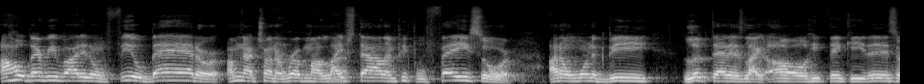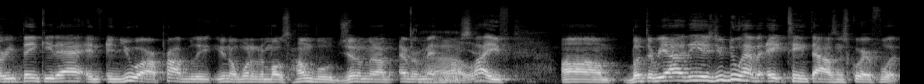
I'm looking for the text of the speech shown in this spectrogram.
I hope everybody don't feel bad, or I'm not trying to rub my lifestyle in people's face, or I don't want to be looked at as like, oh, he think he this or he mm-hmm. think he that, and, and you are probably, you know, one of the most humble gentlemen I've ever met in my uh-huh. life. Um, but the reality is, you do have an 18,000 square foot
